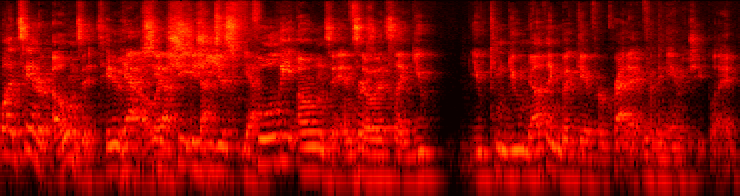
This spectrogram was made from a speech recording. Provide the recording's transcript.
Well, and Sandra owns it too. Yeah, she like does, she, she she, just yeah. fully owns it, and For so sure. it's like you you can do nothing but give her credit for the game that she played,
